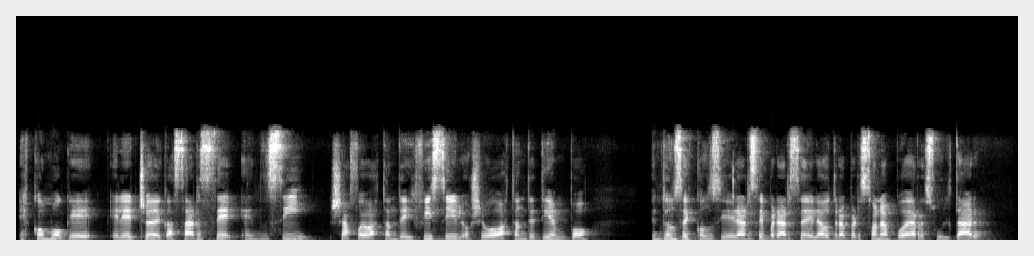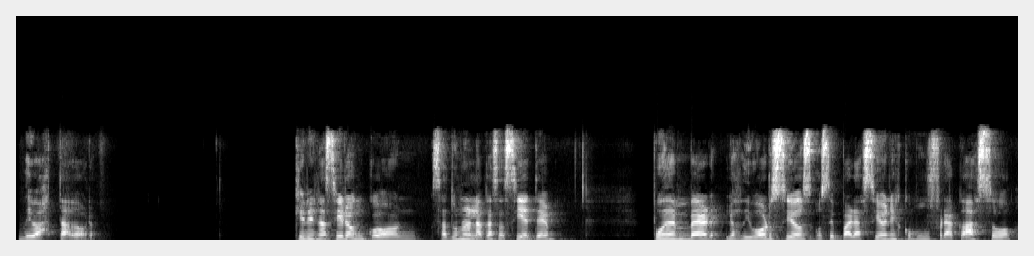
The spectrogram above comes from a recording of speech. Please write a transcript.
Es como que el hecho de casarse en sí ya fue bastante difícil o llevó bastante tiempo, entonces considerar separarse de la otra persona puede resultar devastador. Quienes nacieron con Saturno en la casa 7 pueden ver los divorcios o separaciones como un fracaso,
